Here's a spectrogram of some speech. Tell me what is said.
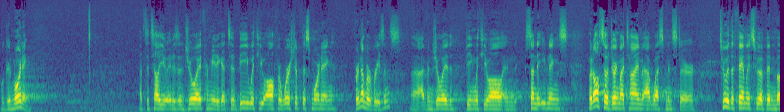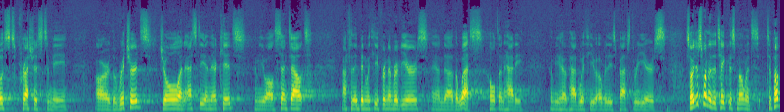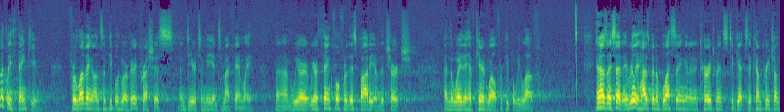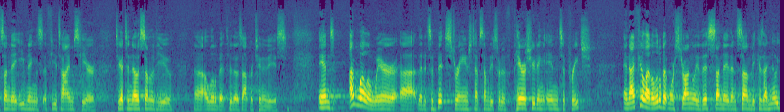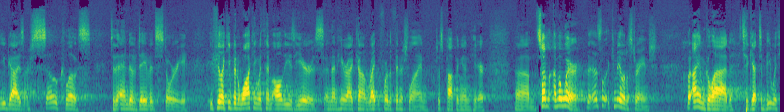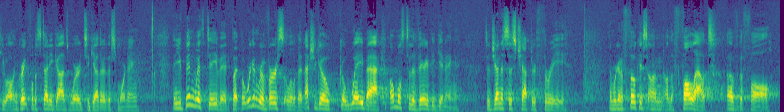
Well, good morning. I have to tell you, it is a joy for me to get to be with you all for worship this morning for a number of reasons. Uh, I've enjoyed being with you all in Sunday evenings, but also during my time at Westminster. Two of the families who have been most precious to me are the Richards, Joel and Esty, and their kids, whom you all sent out after they'd been with you for a number of years, and uh, the Wes, Holt and Hattie, whom you have had with you over these past three years. So I just wanted to take this moment to publicly thank you for loving on some people who are very precious and dear to me and to my family. Um, we, are, we are thankful for this body of the church and the way they have cared well for people we love. And as I said, it really has been a blessing and an encouragement to get to come preach on Sunday evenings a few times here, to get to know some of you uh, a little bit through those opportunities. And I'm well aware uh, that it's a bit strange to have somebody sort of parachuting in to preach. And I feel that a little bit more strongly this Sunday than some because I know you guys are so close to the end of David's story. You feel like you've been walking with him all these years, and then here I come right before the finish line, just popping in here. Um, so I'm, I'm aware it can be a little strange. But I am glad to get to be with you all and grateful to study God's Word together this morning. And you've been with David, but, but we're going to reverse a little bit, actually go, go way back, almost to the very beginning, to Genesis chapter 3. And we're going to focus on, on the fallout of the fall.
